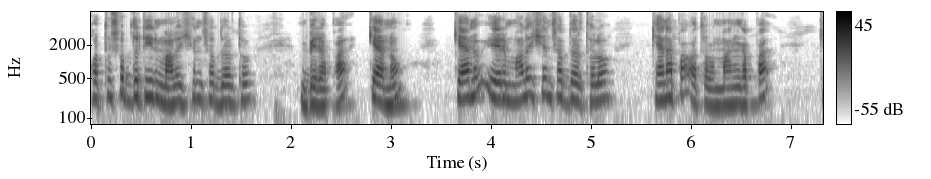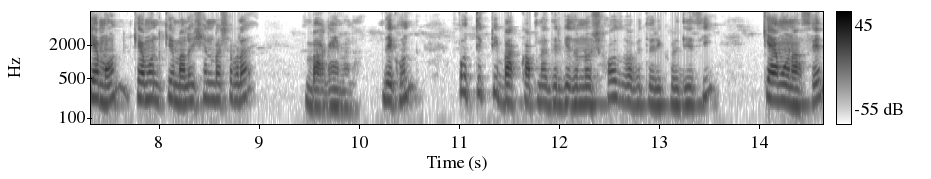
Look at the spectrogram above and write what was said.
কত শব্দটির মালয়েশিয়ান শব্দ অর্থ বেরাপা কেন? কেন এর মালয়েশিয়ান শব্দ অর্থ হলো ক্যানাপা অথবা মাঙ্গাপা কেমন, কেমনকে মালয়েশিয়ান ভাষা বলা হয়? বাগাই মানা দেখুন, প্রত্যেকটি বাক্য আপনাদেরকে জন্য সহজভাবে তৈরি করে দিয়েছি। কেমন আছেন?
